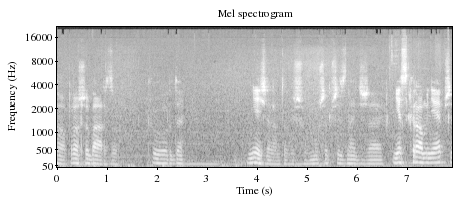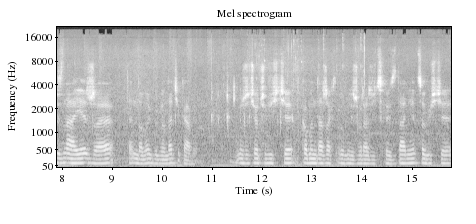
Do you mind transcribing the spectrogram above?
No, proszę bardzo. Kurde. Nieźle nam to wyszło. Muszę przyznać, że nieskromnie przyznaję, że ten domek wygląda ciekawie. Możecie oczywiście w komentarzach również wyrazić swoje zdanie, co byście, e,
